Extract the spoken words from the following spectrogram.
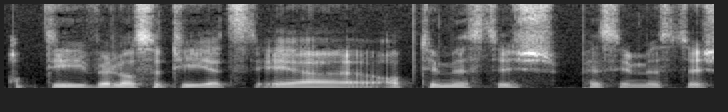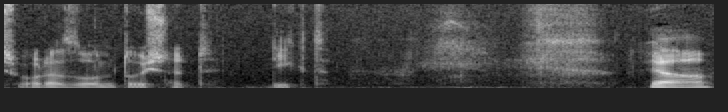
ob die Velocity jetzt eher optimistisch, pessimistisch oder so im Durchschnitt liegt. Ja,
